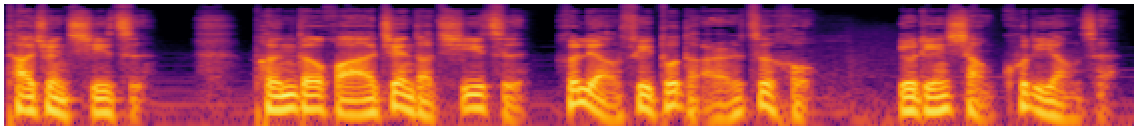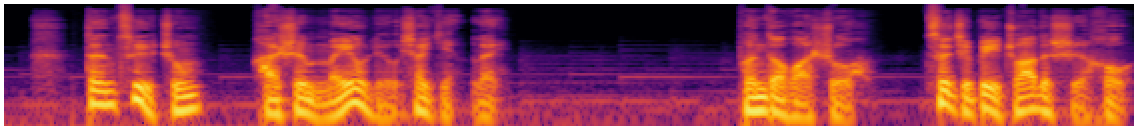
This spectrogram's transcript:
他劝妻子。彭德华见到妻子和两岁多的儿子后，有点想哭的样子，但最终还是没有流下眼泪。彭德华说自己被抓的时候，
